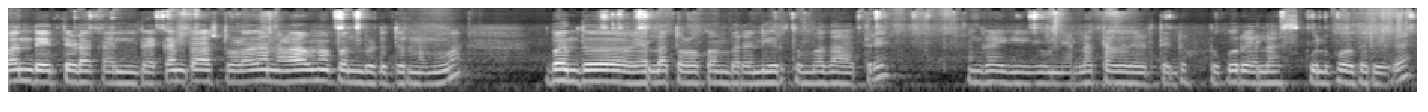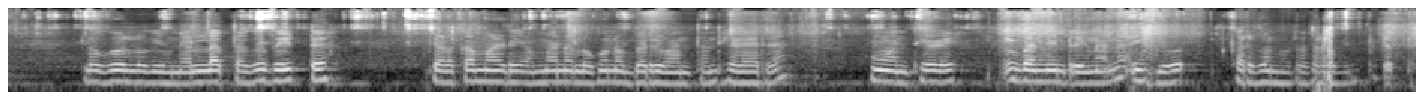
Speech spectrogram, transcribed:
ಬಂದು ಎತ್ತಿಡೋಕ್ಕಾಗಲಿಲ್ಲ ಯಾಕಂದ್ರೆ ಅಷ್ಟೊಳಗೆ ನಳವನ್ನ ಬಂದುಬಿಟ್ಟಿದ್ರು ನಮಗೆ ಬಂದು ಎಲ್ಲ ತೊಳ್ಕೊಂಬರ ನೀರು ತುಂಬೋದು ಆತ್ರಿ. ಹಂಗಾಗಿ ಈಗ ಇವನ್ನೆಲ್ಲ ತೆಗೆದಿಡ್ತೀನಿ. ರೀ ಹುಡುಗರು ಎಲ್ಲ ಸ್ಕೂಲ್ಗೆ ಹೋದ್ರಿ ಈಗ. ಲಗು ಲಗು ಇವನ್ನೆಲ್ಲ ತೆಗೆದಿಟ್ಟು ಜಳಕ ಮಾಡಿ ಅಮ್ಮನ ಲಗುನ ಬರ್ರಿ ಅಂತಂದು ಹೇಳ್ಯಾರ. ಹ್ಞೂ ಅಂಥೇಳಿ ಬಂದೀನಿ ರೀ ನಾನು. ಅಯ್ಯೋ ಕರ್ಗ ನೋಡ್ರಿ ಅದ್ರಾಗ ಬಿಟ್ಬಿಟ್ಟೈತೆ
